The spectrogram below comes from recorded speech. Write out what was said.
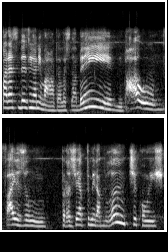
parece desenho animado. Ela se dá bem e faz um projeto mirabolante com os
